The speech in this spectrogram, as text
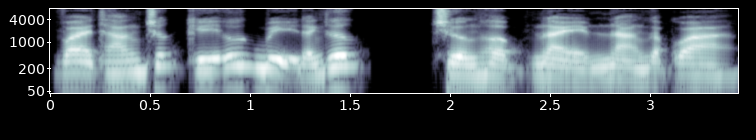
vài tháng trước ký ức bị đánh thức, trường hợp này nàng gặp qua.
